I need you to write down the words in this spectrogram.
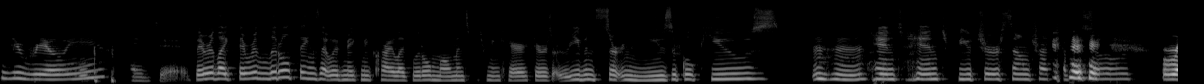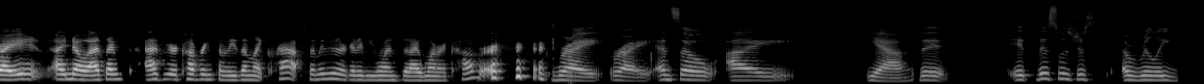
Did you really? I did. There were like there were little things that would make me cry, like little moments between characters, or even certain musical cues. Mm-hmm. Hint, hint. Future soundtrack episode. Right. I know. As I'm as we were covering some of these, I'm like, crap. Some of these are going to be ones that I want to cover. right. Right. And so I, yeah, the it. This was just a really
